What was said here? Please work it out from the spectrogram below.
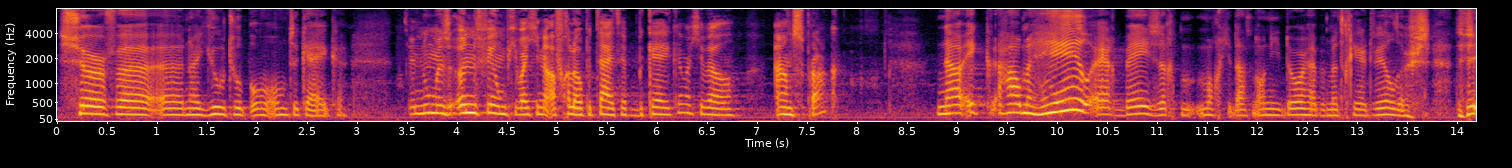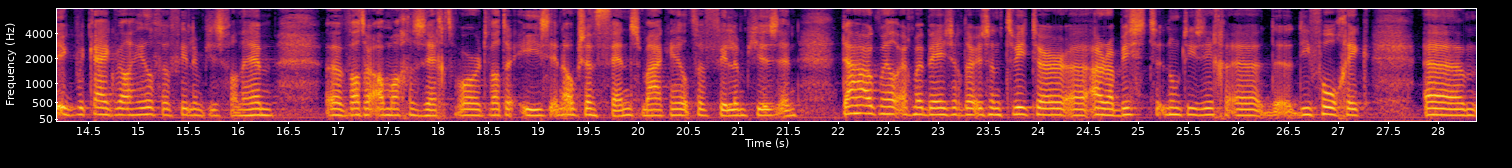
surfen uh, naar YouTube om, om te kijken. En noem eens een filmpje wat je in de afgelopen tijd hebt bekeken... wat je wel aansprak. Nou, ik hou me heel erg bezig, mocht je dat nog niet doorhebben, met Geert Wilders. Dus ik bekijk wel heel veel filmpjes van hem. eh, wat er allemaal gezegd wordt, wat er is. En ook zijn fans maken heel veel filmpjes. En daar hou ik me heel erg mee bezig. Er is een Twitter, eh, Arabist noemt hij zich, eh, die volg ik. Ehm,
